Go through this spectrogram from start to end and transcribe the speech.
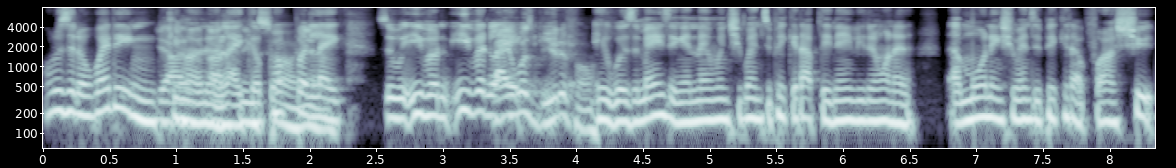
What was it? A wedding Yeah, kimono? I like think a so, proper, yeah. like, so even, even like, it was beautiful. It, was amazing. And then when she went to pick it up, they nearly didn't want to, that morning she went to pick it up for our shoot.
